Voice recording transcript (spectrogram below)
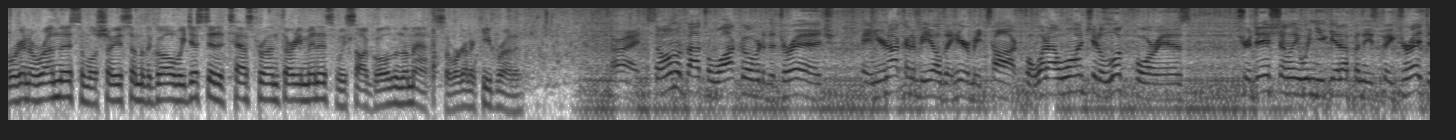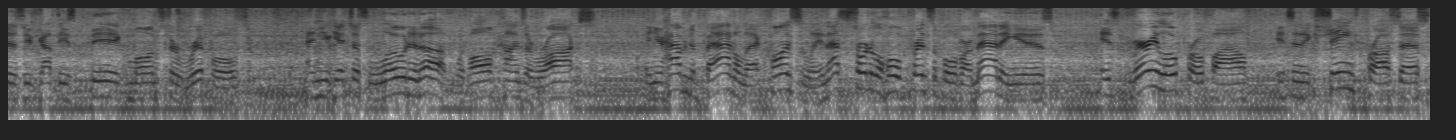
we're gonna run this and we'll show you some of the gold. We just did a test run, 30 minutes, and we saw gold in the mat, so we're gonna keep running. All right, so I'm about to walk over to the dredge, and you're not going to be able to hear me talk, but what I want you to look for is, traditionally when you get up in these big dredges, you've got these big monster riffles, and you get just loaded up with all kinds of rocks, and you're having to battle that constantly. And that's sort of the whole principle of our matting is, it's very low profile, it's an exchange process,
